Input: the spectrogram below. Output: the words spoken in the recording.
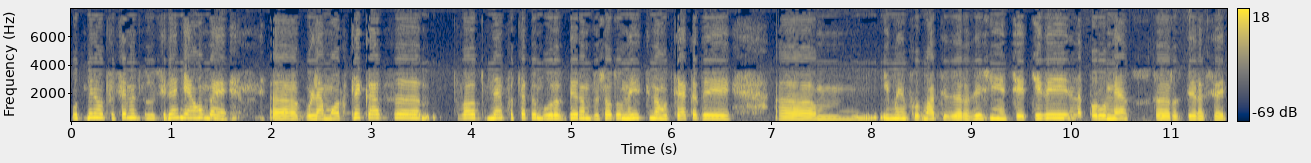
от миналата седмица до сега нямаме а, голям отклик. Аз а, това в някаква степен го разбирам, защото наистина от всякъде а, има информация за различни инициативи. На първо място са, разбира се,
